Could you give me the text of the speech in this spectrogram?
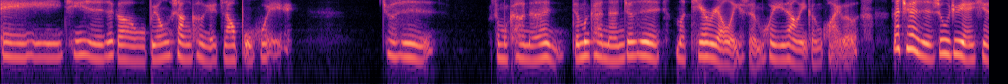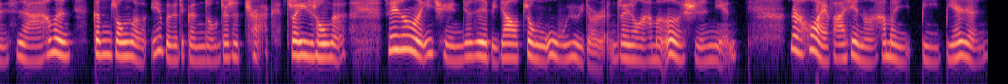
诶，其实这个我不用上课也知道不会，就是怎么可能？怎么可能？就是 materialism 会让你更快乐？那确实数据也显示啊，他们跟踪了，也不是就跟踪，就是 track 追踪啊，追踪了一群就是比较重物欲的人，追踪了他们二十年。那后来发现呢，他们比别人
